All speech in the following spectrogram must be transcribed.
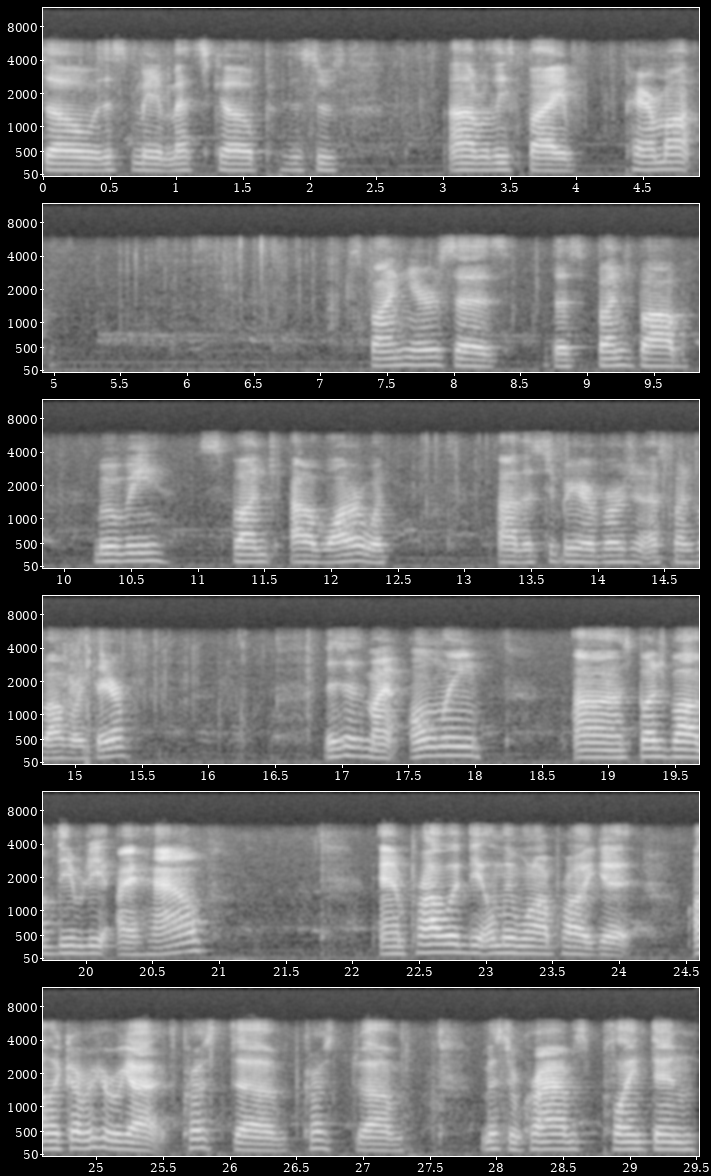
So this is made in Mexico. This was uh, released by Paramount. Spine here says the SpongeBob movie, Sponge Out of Water, with uh, the superhero version of SpongeBob right there. This is my only uh, SpongeBob DVD I have, and probably the only one I'll probably get. On the cover here we got Crust, uh, Crust, um, Mr. Krabs, Plankton,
